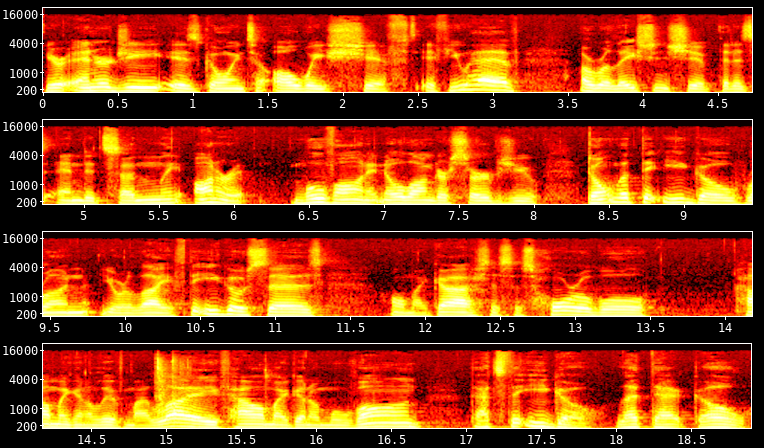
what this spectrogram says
Your energy is going to always shift. If you have a relationship that has ended suddenly, honor it. Move on. It no longer serves you. Don't let the ego run your life. The ego says, oh my gosh, this is horrible. How am I going to live my life? How am I going to move on? That's the ego. Let that go.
